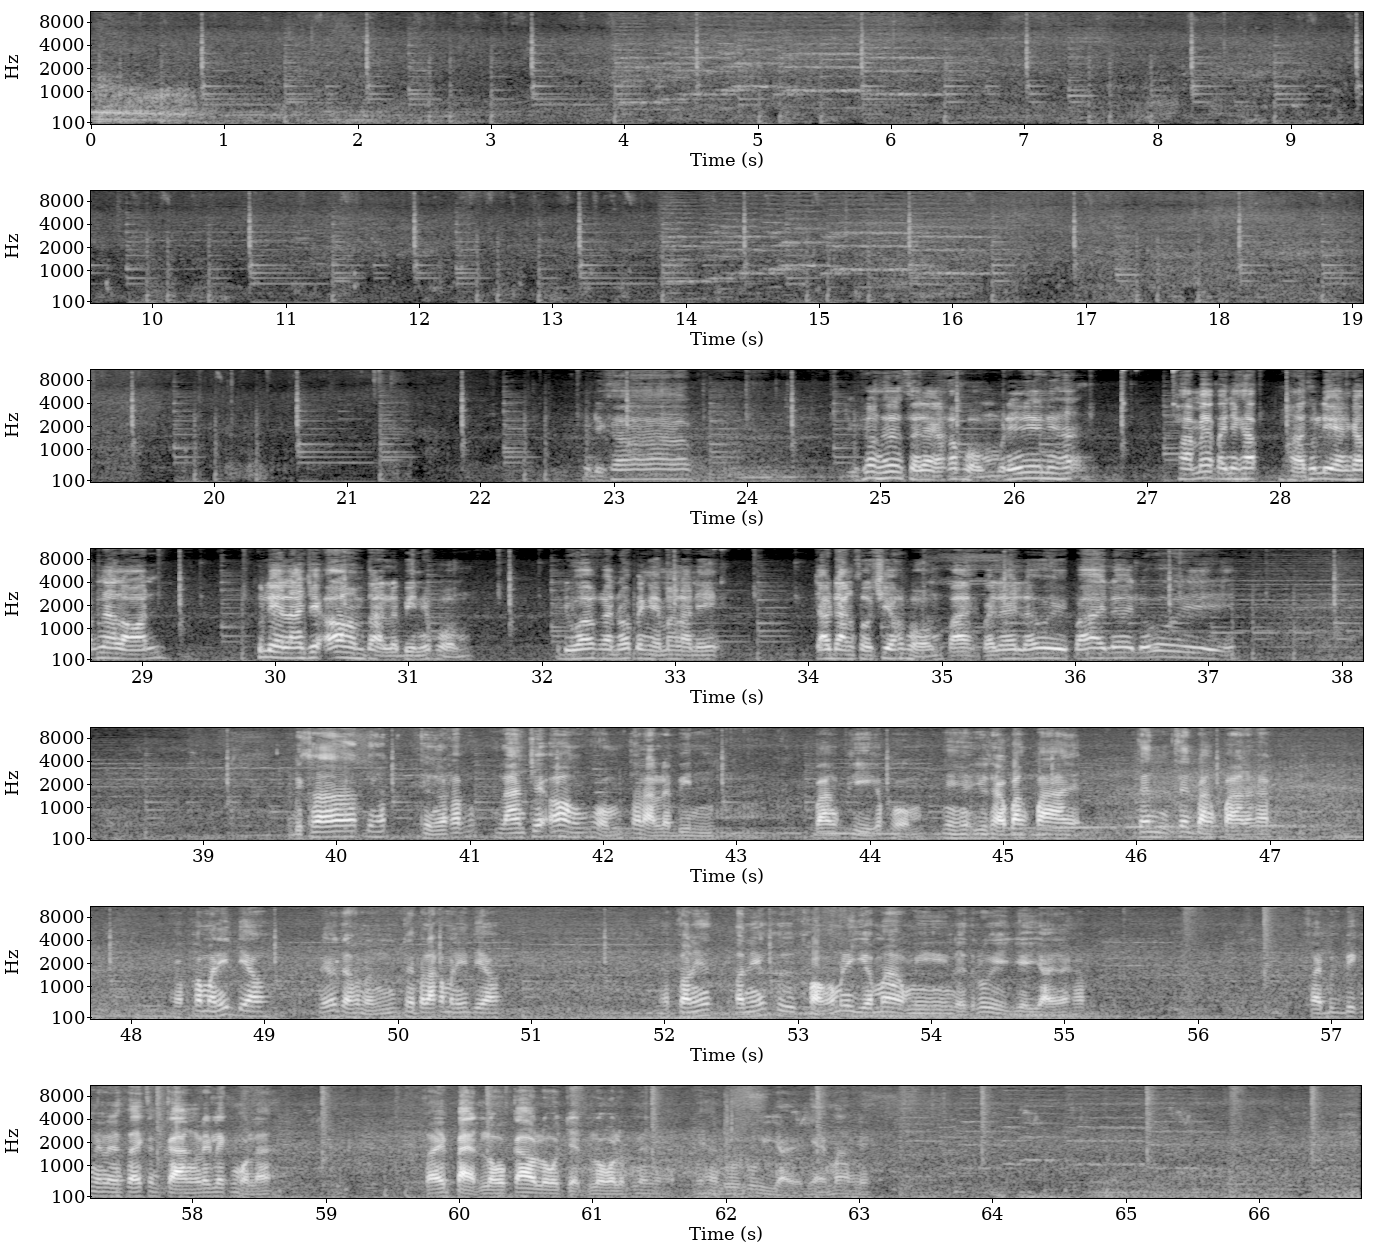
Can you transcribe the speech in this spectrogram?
สวัสดีครับ อยู่ที่อำเภอเสด็จครับผม วันนี้นี่ฮะพาแม่ไปนี่ครับ หาทุเรียนครับหน้าร้อน ทุเรียนร้านเจ๊อ้อมตลาดระบินครับผมไปดูว่ากันว่าเป็นไงบ้างร้านนี้เจ้าดังโซเชียลครับผมไปไปเลยเลยไปเลยเลยสวัสดีครับนี่ครับถึงแล้วครับร้านเจ๊อ้อมครับผมตลาดระบินบางพีครับผมนี่อยู่แถวบางปลาเนี่ยเส้นเส้นบางปลานะครับครับเข้ามานิดเดียวเลี้ยวจากถนนเทพรักษ์เข้ามานิดเดียวตอนนี้ตอนนี้ก็คือของก็ไม่ได้เยอะมากมีเหลือแตรุ่ยใหญ่ๆนะครับไซส์บิ๊กๆนั่นไซส์กลางๆเล็กๆหมดแล้ว ไซส์แปดโลเก้าโลเจ็ดโลแล้วพวกนี้นะครับนี่ฮะดูรุ่ยใหญ่ใหญ่มากเลย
